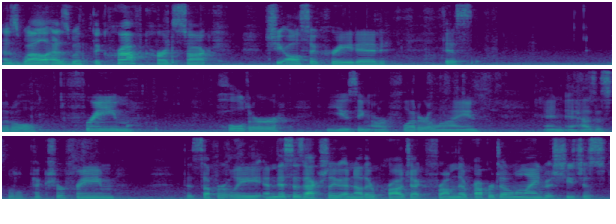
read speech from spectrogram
As well as with the kraft cardstock, she also created this little frame holder using our flutter line. And it has this little picture frame that separately, and this is actually another project from the Proper Gentleman line, but she just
